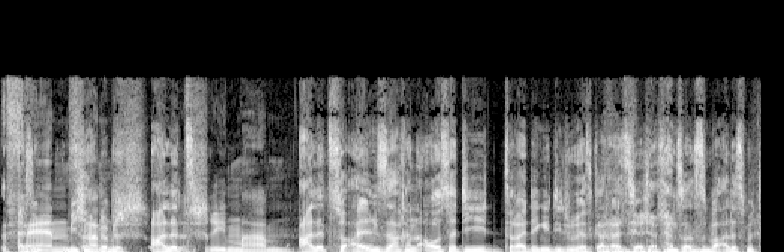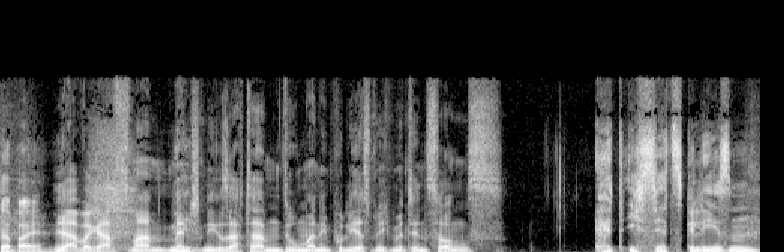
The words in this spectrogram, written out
Also Fans mich haben, ich, alle- geschrieben haben? Alle zu allen Sachen, außer die drei Dinge, die du jetzt gerade erzählt hast. Ansonsten war alles mit dabei. Ja, aber gab es mal Menschen, die gesagt haben, du manipulierst mich mit den Songs? Hätte ich es jetzt gelesen,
